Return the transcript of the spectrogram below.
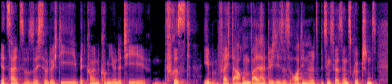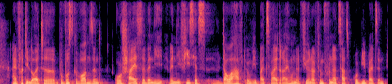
jetzt halt so, sich so durch die Bitcoin-Community frisst eben vielleicht darum, weil halt durch dieses Ordinals beziehungsweise Inscriptions einfach die Leute bewusst geworden sind, oh scheiße, wenn die, wenn die Fees jetzt dauerhaft irgendwie bei 200, 300, 400, 500 Satz pro Byte sind,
